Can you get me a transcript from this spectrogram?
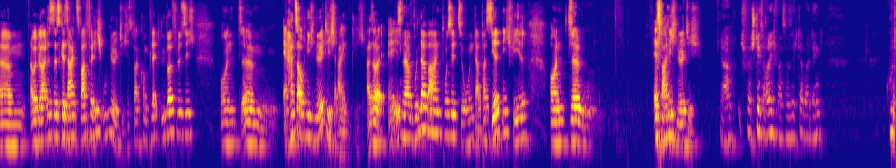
Ähm, aber du hattest es gesagt, es war völlig unnötig, es war komplett überflüssig und ähm, er hat es auch nicht nötig eigentlich. Also er ist in einer wunderbaren Position, da passiert nicht viel und ähm, es war nicht nötig. Ja, ich verstehe es auch nicht, was er sich dabei denkt. Gut,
